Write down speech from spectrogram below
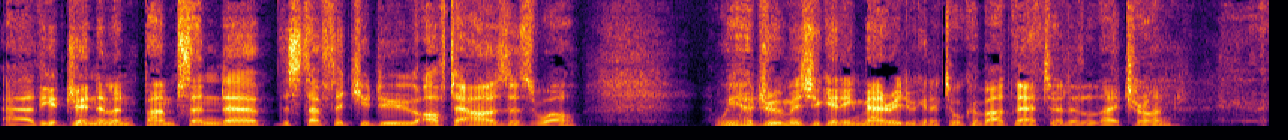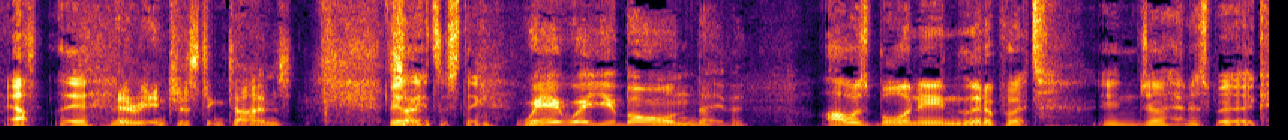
uh, the adrenaline pumps, and uh, the stuff that you do after hours as well. We heard rumors you're getting married. We're going to talk about that a little later on. Yeah, yeah Very interesting times. very So- interesting. Where were you born, David? I was born in Roodepoort in Johannesburg.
